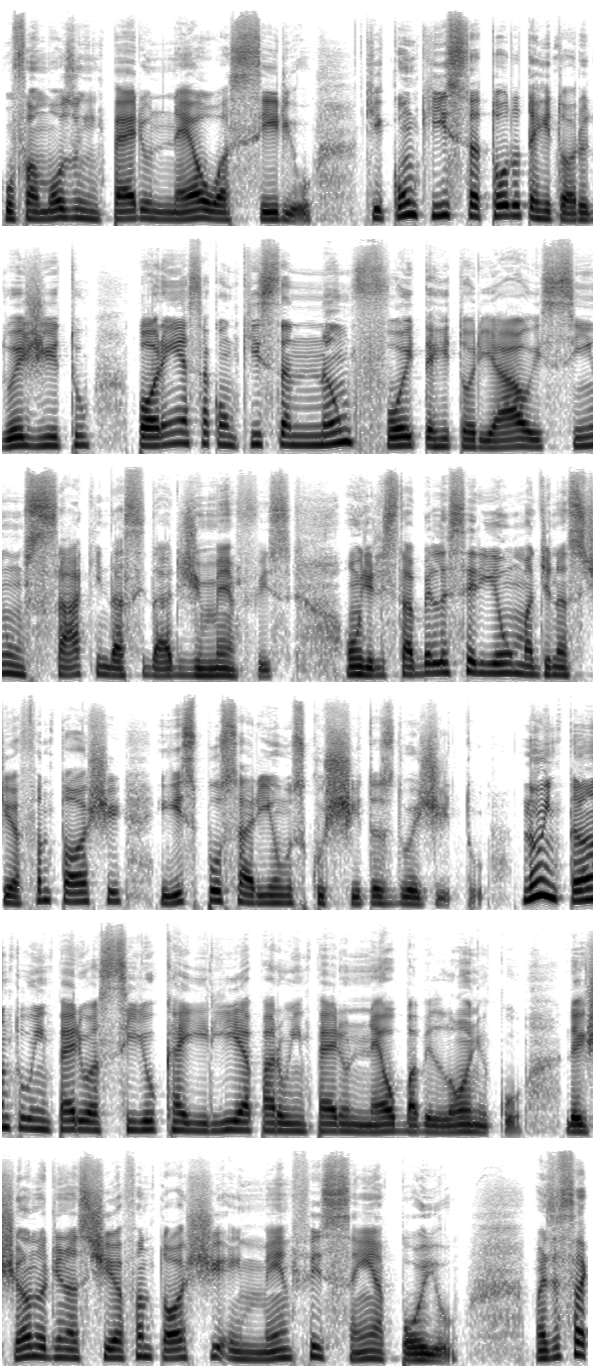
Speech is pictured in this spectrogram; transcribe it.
o famoso Império Neo-Assírio, que conquista todo o território do Egito, porém essa conquista não foi territorial e sim um saque da cidade de Mênfis, onde eles estabeleceriam uma dinastia fantoche e expulsariam os cuxitas do Egito. No entanto, o Império Assírio cairia para o Império Neo-Babilônico, deixando a dinastia Fantoche em Mênfis sem apoio. Mas essa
